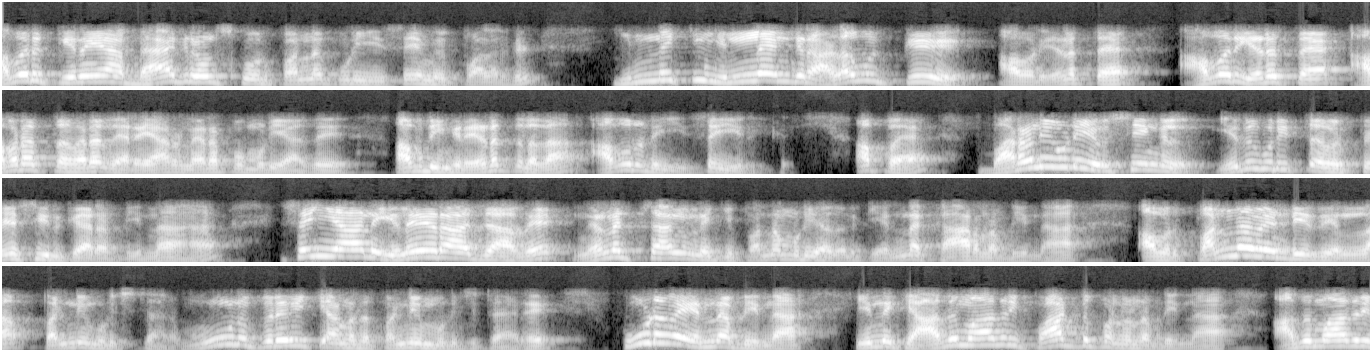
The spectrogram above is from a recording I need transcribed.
அவருக்கு இணையாக பேக்ரவுண்ட் ஸ்கோர் பண்ணக்கூடிய இசையமைப்பாளர்கள் இன்னைக்கு இல்லைங்கிற அளவுக்கு அவர் இடத்த அவர் இடத்த அவரை தவிர வேற யாரும் நிரப்ப முடியாது அப்படிங்கிற இடத்துல தான் அவருடைய இசை இருக்கு. அப்ப பரணியுடைய விஷயங்கள் எது குறித்து அவர் பேசியிருக்கார் அப்படின்னா செய்யான இளையராஜாவே நினைச்சாலும் இன்னைக்கு பண்ண முடியாததுக்கு என்ன காரணம் அப்படின்னா அவர் பண்ண வேண்டியது எல்லாம் பண்ணி முடிச்சிட்டாரு. மூணு பிறவிக்கானதை பண்ணி முடிச்சிட்டாரு. கூடவே என்ன அப்படின்னா இன்னைக்கு அது மாதிரி பாட்டு பண்ணணும் அப்படின்னா அது மாதிரி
